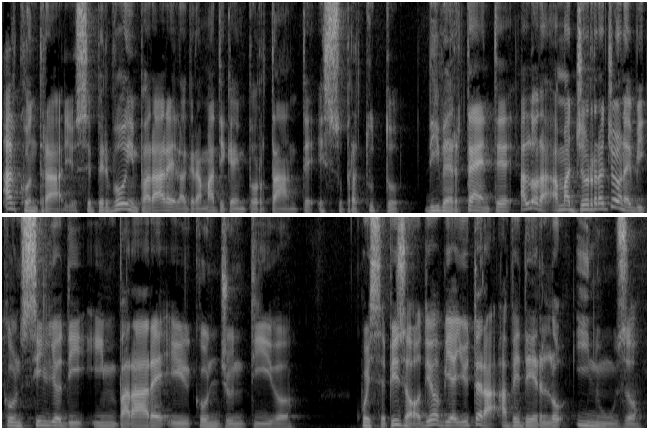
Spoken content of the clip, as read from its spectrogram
Al contrario, se per voi imparare la grammatica è importante e soprattutto divertente, allora a maggior ragione vi consiglio di imparare il congiuntivo. Questo episodio vi aiuterà a vederlo in uso.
